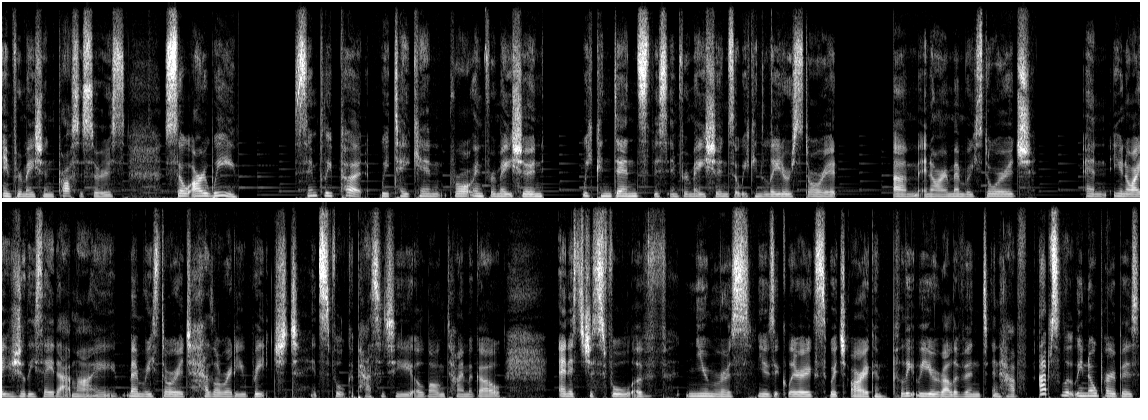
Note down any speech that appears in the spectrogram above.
information processors, so are we. Simply put, we take in raw information, we condense this information so we can later store it um, in our memory storage. And, you know, I usually say that my memory storage has already reached its full capacity a long time ago. And it's just full of numerous music lyrics which are completely irrelevant and have absolutely no purpose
